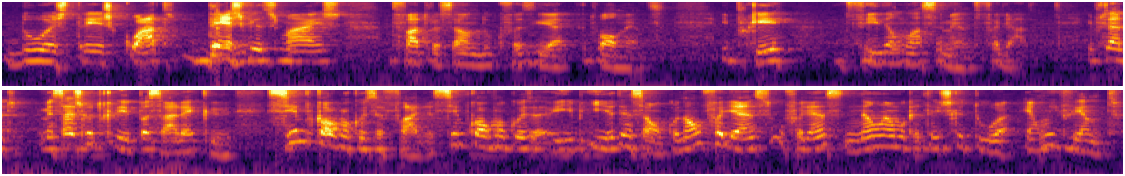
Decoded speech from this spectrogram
duas, três, quatro, dez vezes mais de faturação do que fazia atualmente. E porquê? Devido a um lançamento falhado. E portanto, a mensagem que eu te queria passar é que sempre que alguma coisa falha, sempre que alguma coisa. E, e atenção, quando há um falhanço, o falhanço não é uma característica tua, é um evento.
